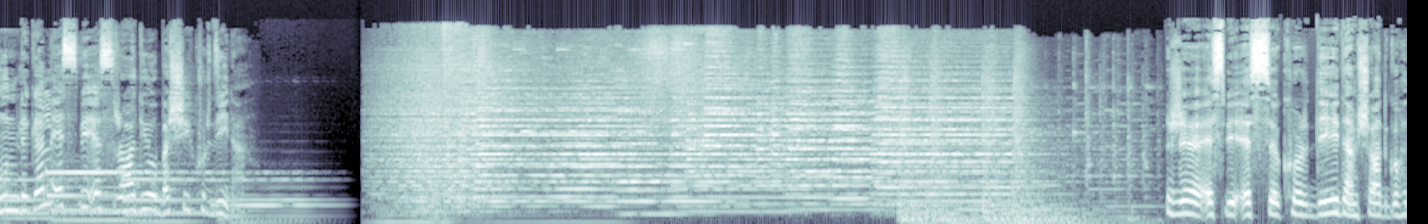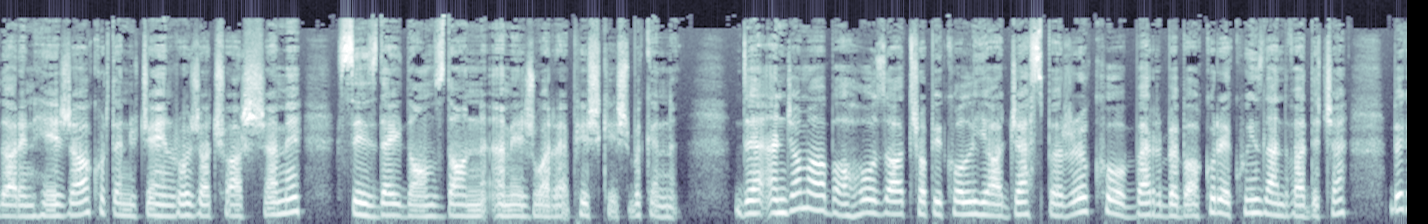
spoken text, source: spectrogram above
هون لگل اس بی اس رادیو بشی کردینه ج اس بی اس کردی دمشاد گهدارن هیجا کرتن نوچین روژا چهارشمه سیزده دانزدان امی جوار پیشکش بکن. ده انجام با هوزا تروپیکل یا جسپر کو بر به باکور کوینزلند و دچه به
